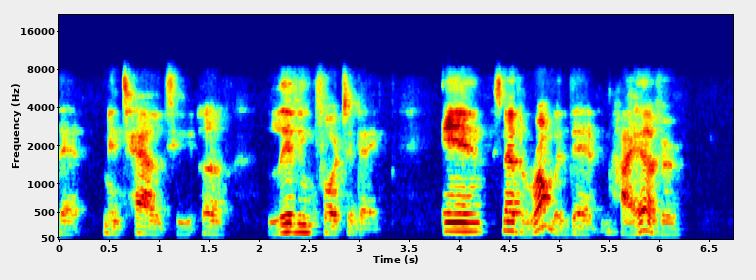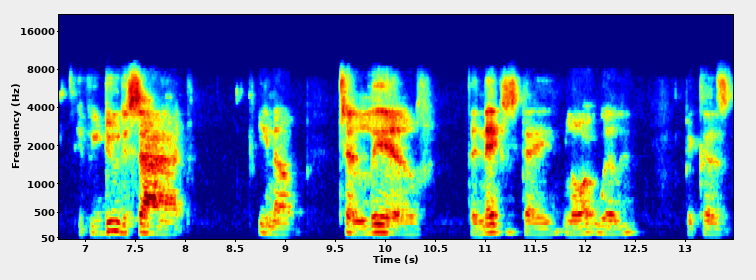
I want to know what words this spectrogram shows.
that mentality of living for today. And it's nothing wrong with that. However, if you do decide, you know, to live the next day, Lord willing, because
